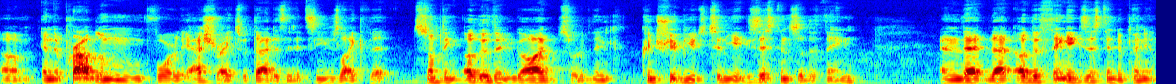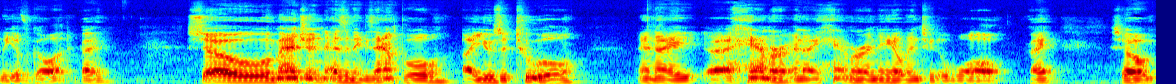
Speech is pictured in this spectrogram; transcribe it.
Um, and the problem for the Asherites with that is that it seems like that something other than God sort of then contributes to the existence of the thing and that that other thing exists independently of God, right? So imagine as an example, I use a tool and I uh, hammer and I hammer a nail into the wall, right? So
